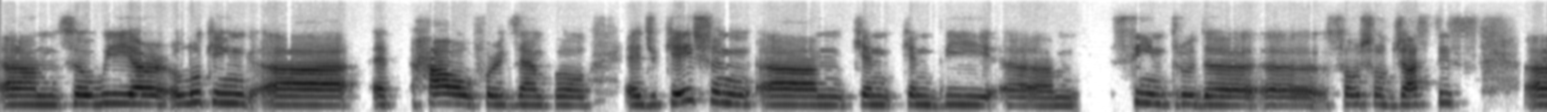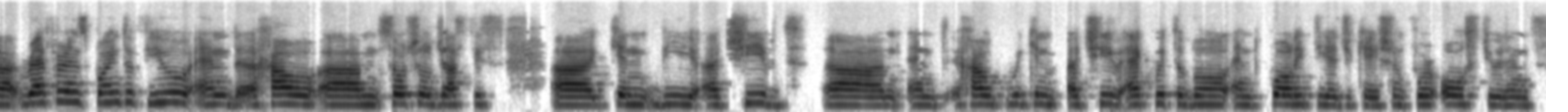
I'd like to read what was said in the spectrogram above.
Um, so we are looking uh, at how, for example, education um, can can be um, seen through the uh, social justice uh, reference point of view and uh, how um, social justice uh, can be achieved um, and how we can achieve equitable and quality education for all students,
